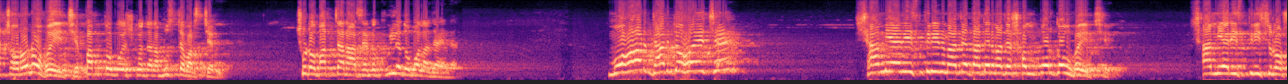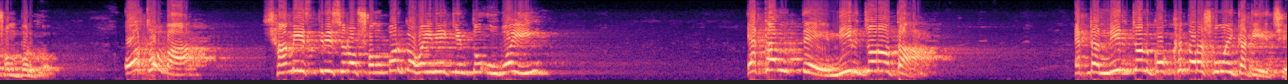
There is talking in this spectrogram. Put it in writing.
আচরণও হয়েছে। প্রাপ্তবয়স্ক যারা বুঝতে পারছেন, ছোট বাচ্চারা আছে তো খুলে তো বলা যায় না। মোহর ধার্য হয়েছে, স্বামী আর স্ত্রীর মাঝে তাদের মাঝে সম্পর্কও হয়েছে। স্বামী আর স্ত্রী সুলভ সম্পর্ক। অথবা স্বামী স্ত্রী সুলভ সম্পর্ক হয়নি, কিন্তু উভয়ই একান্তে নির্জনতা একটা নির্জন কক্ষে তারা সময় কাটিয়েছে।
